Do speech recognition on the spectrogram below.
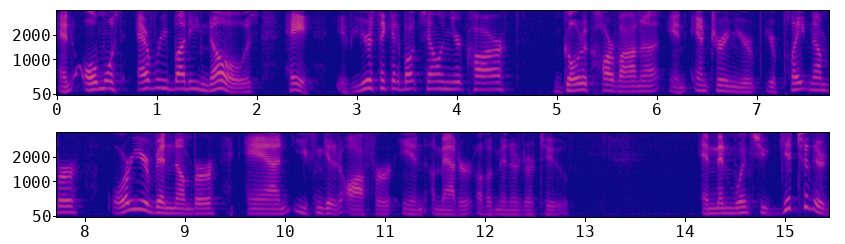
And almost everybody knows hey, if you're thinking about selling your car, go to Carvana and enter in your, your plate number or your VIN number, and you can get an offer in a matter of a minute or two. And then once you get to their,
